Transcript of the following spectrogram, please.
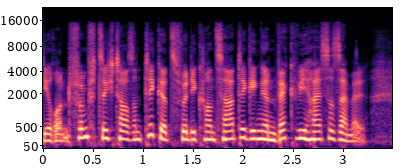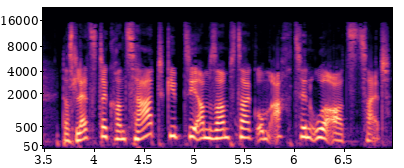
Die rund 50.000 Tickets für die Konzerte gingen weg wie heiße Semmel. Das letzte Konzert gibt sie am Samstag um 18 Uhr Ortszeit.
